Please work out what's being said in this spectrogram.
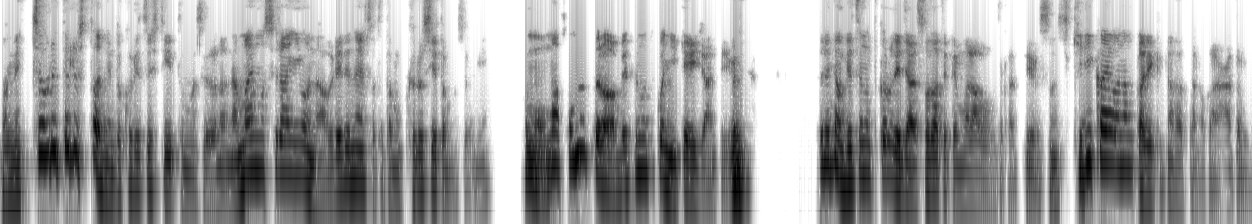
まあ、めっちゃ売れてる人はね、独立していいと思うんですけど、な名前も知らんような売れてない人って多分苦しいと思うんですよね。でも、まあ、そうなったら別のところに行けばいいじゃんっていう。それでも別のところでじゃあ育ててもらおうとかっていう、その切り替えはなんかできなかったのかなと思っ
